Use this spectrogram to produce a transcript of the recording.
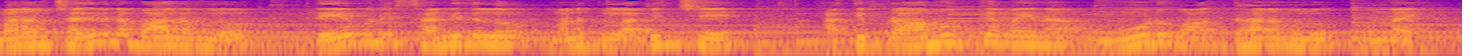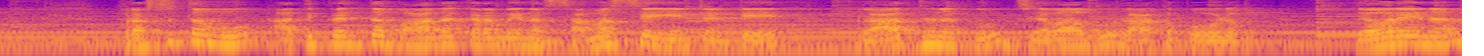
మనం చదివిన భాగంలో దేవుని సన్నిధిలో మనకు లభించే అతి ప్రాముఖ్యమైన మూడు వాగ్దానములు ఉన్నాయి. ప్రస్తుతము అతిపెద్ద బాధాకరమైన సమస్య ఏంటంటే ప్రార్థనకు జవాబు రాకపోవడం. ఎవరైనా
